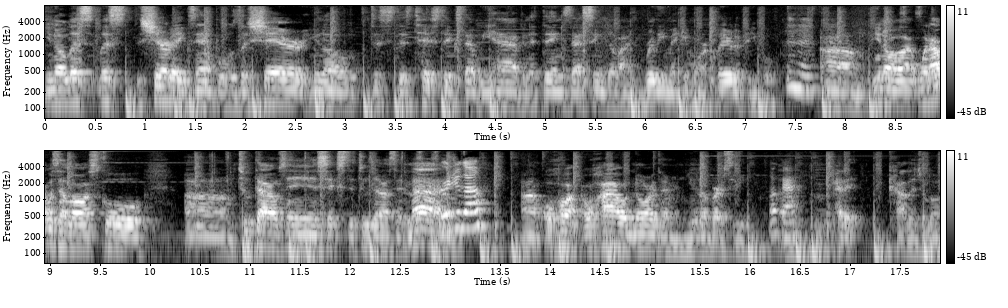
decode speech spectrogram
you know, let's let's share the examples. Let's share, you know, the statistics that we have and the things that seem to like really make it more clear to people. Mm-hmm. Um, you know, when I was in law school, um, 2006 to 2009. Where'd you go? Um, Ohio, Ohio, Northern University. Okay. Um, Pettit College of Law.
